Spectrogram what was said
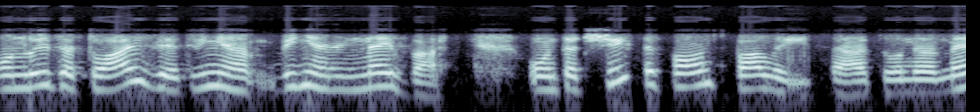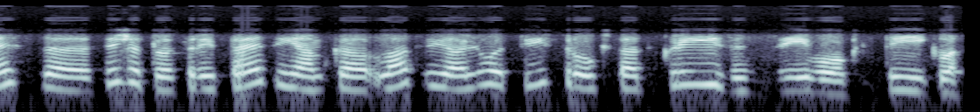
un līdz ar to aiziet viņa, viņa nevar. Un tad šis fonds palīdzētu. Un, uh, mēs uh, sižetos arī pētījām, ka Latvijā ļoti iztrūkst tādu krīzes dzīvokļu tīkla.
